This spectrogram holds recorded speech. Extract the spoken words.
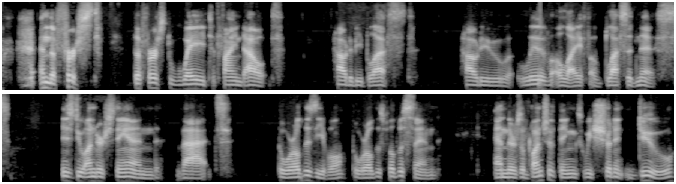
and the first the first way to find out how to be blessed, how to live a life of blessedness is to understand that the world is evil, the world is filled with sin, and there's a bunch of things we shouldn't do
